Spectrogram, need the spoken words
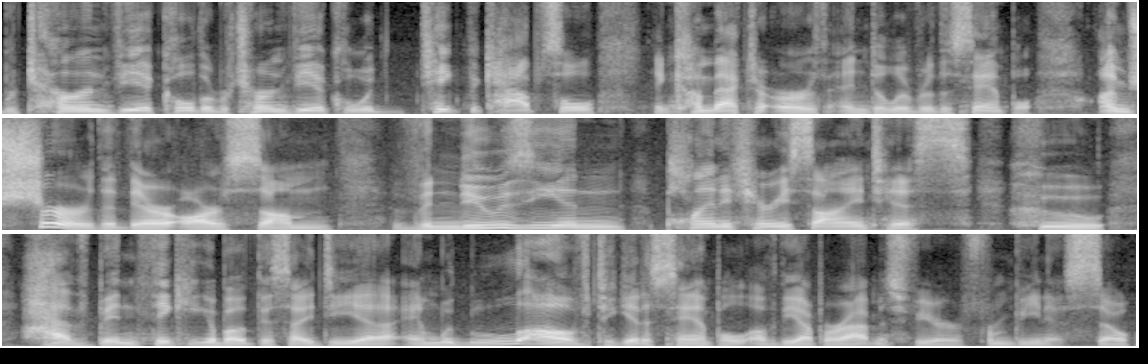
return vehicle. The return vehicle would take the capsule and come back to Earth and deliver the sample. I'm sure that there are some Venusian planetary scientists who have been thinking about this idea and would love to get a sample of the upper atmosphere from Venus. So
